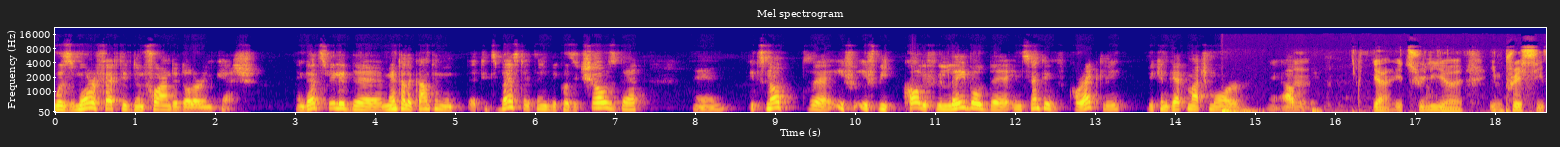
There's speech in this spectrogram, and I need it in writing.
was more effective than $400 in cash. And that's really the mental accounting at its best, I think, because it shows that um, it's not, uh, if, if we call, if we label the incentive correctly, we can get much more uh, out of it. Yeah, it's really uh, impressive.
